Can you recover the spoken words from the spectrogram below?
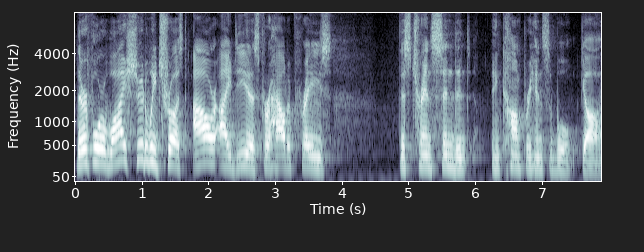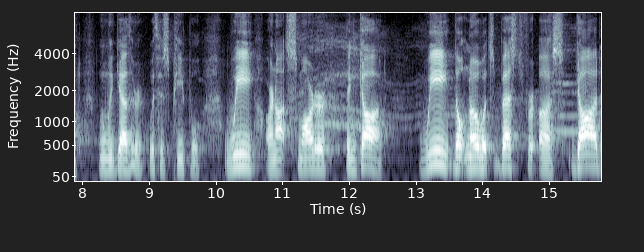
Therefore, why should we trust our ideas for how to praise this transcendent, incomprehensible God when we gather with His people? We are not smarter than God. We don't know what's best for us. God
